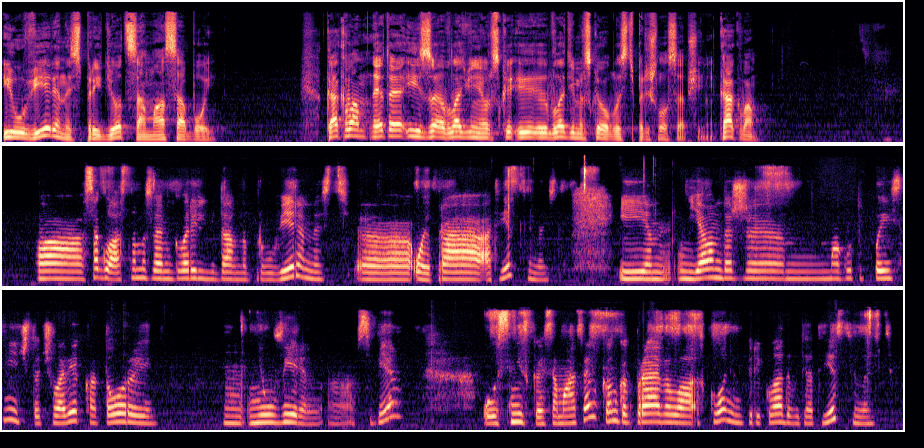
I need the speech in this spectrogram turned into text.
и уверенность придет сама собой. Как вам, это из Владимирской, Владимирской области пришло сообщение. Как вам? А, согласна, мы с вами говорили недавно про уверенность, э, ой, про ответственность. И я вам даже могу тут пояснить, что человек, который не уверен э, в себе, с низкой самооценкой, он, как правило, склонен перекладывать ответственность а,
